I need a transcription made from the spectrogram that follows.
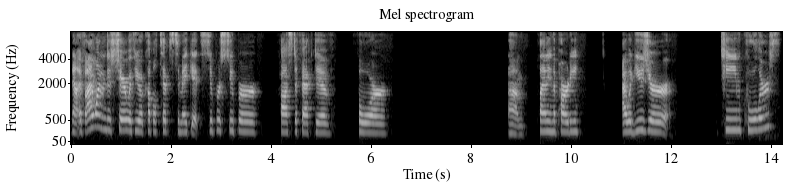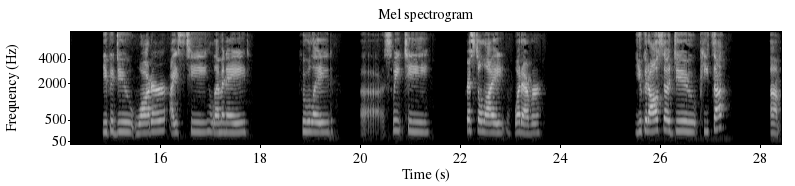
Now, if I wanted to share with you a couple tips to make it super, super cost effective for um, planning the party, I would use your team coolers. You could do water, iced tea, lemonade, Kool Aid, uh, sweet tea, crystal light, whatever. You could also do pizza. Um,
